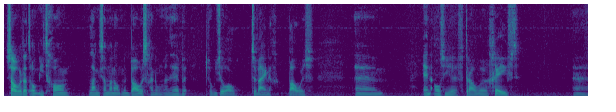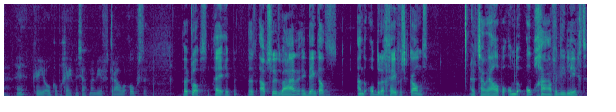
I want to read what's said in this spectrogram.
zouden we dat ook niet gewoon langzamerhand met bouwers gaan doen? Want we hebben sowieso al te weinig bouwers. Um, en als je vertrouwen geeft, uh, hè, kun je ook op een gegeven moment zeg maar, weer vertrouwen oogsten. Dat klopt. Hey, ik, dat is absoluut waar. Ik denk dat aan de opdrachtgeverskant het zou helpen om de opgave die ligt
